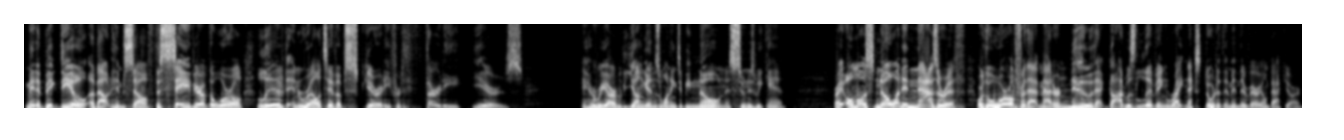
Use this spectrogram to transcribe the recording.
made a big deal about himself, the Savior of the world lived in relative obscurity for 30 years. And here we are, youngins, wanting to be known as soon as we can. Right? Almost no one in Nazareth, or the world for that matter, knew that God was living right next door to them in their very own backyard.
